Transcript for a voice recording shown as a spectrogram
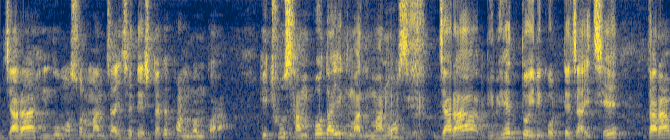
যারা হিন্দু মুসলমান চাইছে দেশটাকে খণ্ডন করা। কিছু সাম্প্রদায়িক মানুষ যারা বিভেদ তৈরি করতে চাইছে তারা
